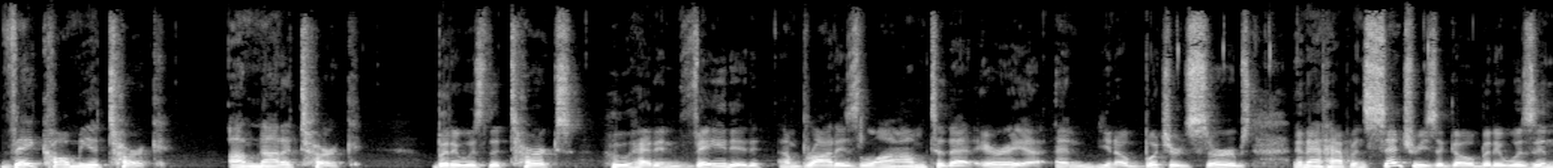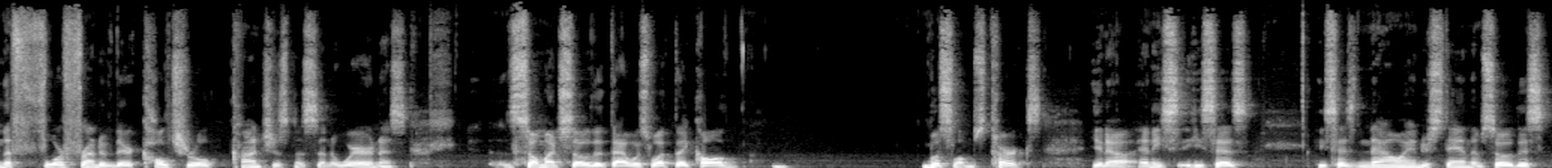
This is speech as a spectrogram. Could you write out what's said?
They call me a Turk. I'm not a Turk. But it was the Turks who had invaded and brought Islam to that area and you know butchered Serbs and that happened centuries ago but it was in the forefront of their cultural consciousness and awareness so much so that that was what they called Muslims Turks you know and he he says he says now I understand them. So this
